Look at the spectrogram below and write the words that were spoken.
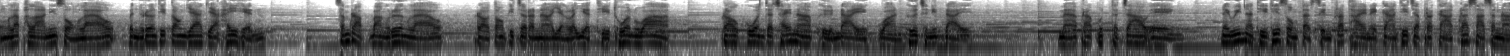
งส์และพลานิสงส์แล้วเป็นเรื่องที่ต้องแยกแยะให้เห็นสำหรับบางเรื่องแล้ว เราต้องพิจารณาอย่างละเอียดถี่ถ้วนว่า เราควรจะใช้นาผืนใดหวานพืชชนิดใด แม้พระพุทธเจ้าเอง ในวินาทีที่ทรงตัดสินพระทัยในการที่จะประกาศพระศาสนา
